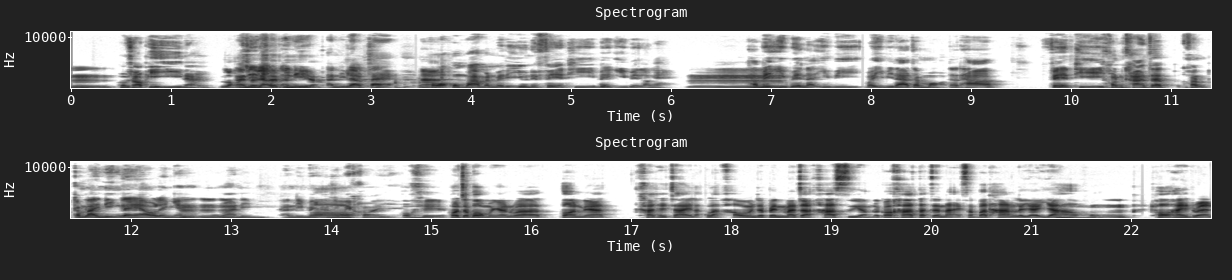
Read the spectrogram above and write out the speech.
อืม ผมชอบ PE นะหรออันนี้แล้วใช้ใช้อันนี้ PE อะอันนี้แล้วแต่อ่าเพราะว่าผมว่ามันไม่ได้อยู่ในเฟสที่เบรกอีเวนต์แล้วไงอืมถ้าเบรกอีเวนต์อะ EV ไป EBITDA จะเหมาะ แต่ถ้าเฟสที่ค่อนข้างจะค่อนกำไรนิ่งแล้วอะไรเงี้ยอืมอืมผมว่าอันนี้อันนี้ไม่อ๋ออัอันนี้ไม่ค่อย โอเค เพราะจะบอกเหมือนกันว่าตอนเนี้ยค่าใช้จ่ายหลักๆ เขามันจะเป็นมาจากค่าเสื่อม แล้วก็ค่าตัดจำหน่ายสัมปทานระยะยาวของท่อไฮแดรน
